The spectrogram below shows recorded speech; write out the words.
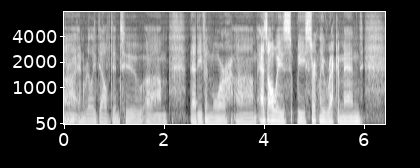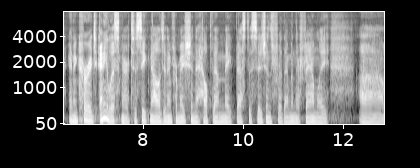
uh, right. and really delved into um, that even more. Um, as always, we certainly recommend and encourage any listener to seek knowledge and information to help them make best decisions for them and their family. Uh,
